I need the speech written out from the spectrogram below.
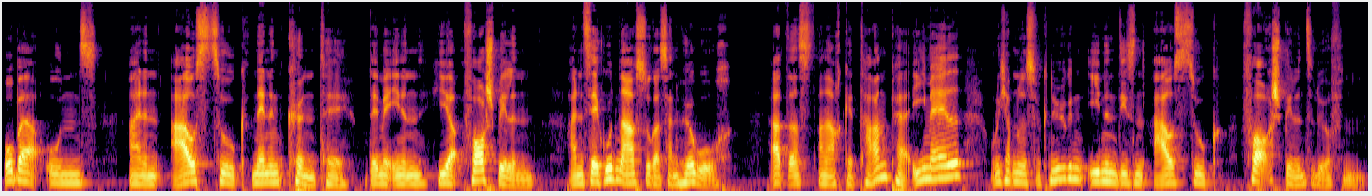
ob er uns einen Auszug nennen könnte, den wir Ihnen hier vorspielen einen sehr guten Auszug aus seinem Hörbuch. Er hat das dann auch getan per E-Mail und ich habe nur das Vergnügen, Ihnen diesen Auszug vorspielen zu dürfen.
